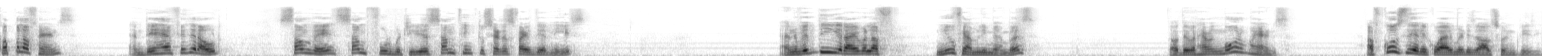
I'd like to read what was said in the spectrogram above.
couple of hands and they have figure out some way some food material something to satisfy their needs and with the arrival of new family members they're having more hands course their requirement is also increasing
